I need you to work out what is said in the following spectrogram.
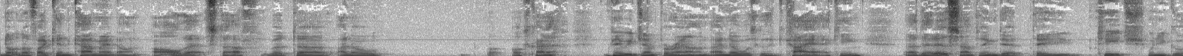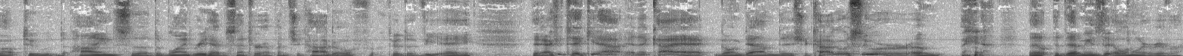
don't know if I can comment on all that stuff, but uh, I know I'll kind of maybe jump around. I know with, kayaking, uh, that is something that they teach when you go up to the Hines, uh, the Blind Rehab Center up in Chicago for, through the VA. They actually take you out in a kayak going down the Chicago sewer. Um, that means the Illinois River.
